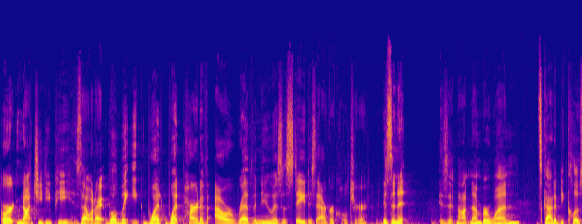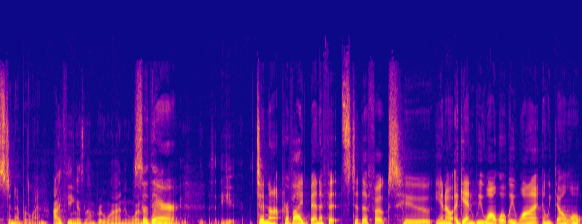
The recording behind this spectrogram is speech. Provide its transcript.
or not GDP? Is that what I? Well, but what what part of our revenue as a state is agriculture? Isn't it? Is it not number one? It's got to be close to number one. i think it's number one and one So one of they're them- yeah. To not provide benefits to the folks who, you know, again, we want what we want and we don't want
